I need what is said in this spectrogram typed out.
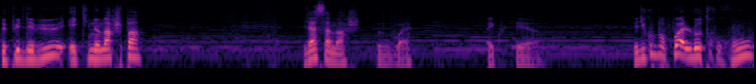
depuis le début et qui ne marche pas. Et là, ça marche. Euh, ouais. Bah écoutez... Euh. Mais du coup, pourquoi l'autre roue,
